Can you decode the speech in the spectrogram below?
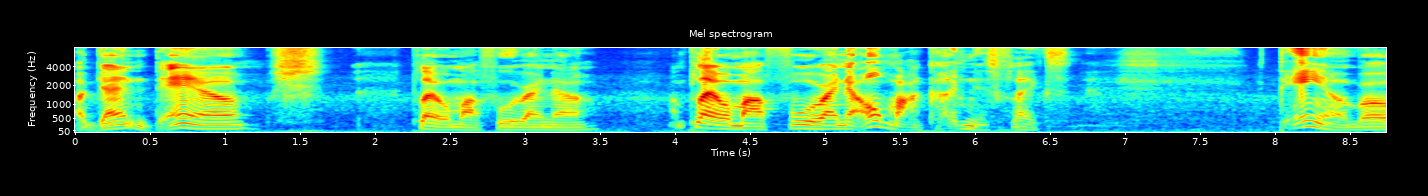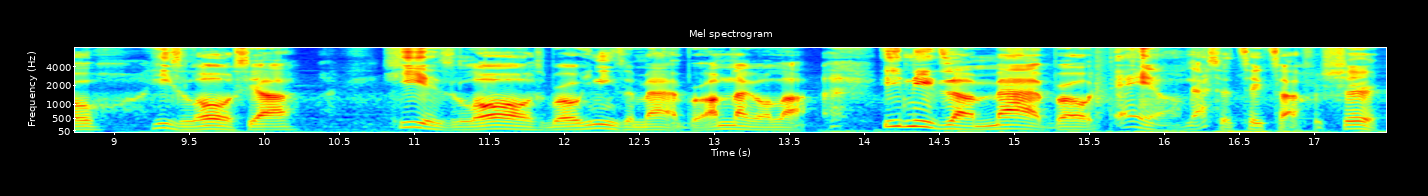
Again, damn. Shh. Play with my food right now. I'm playing with my food right now. Oh my goodness, Flex. Damn, bro. He's lost, y'all. He is lost, bro. He needs a map, bro. I'm not gonna lie. He needs a map, bro. Damn, that's a TikTok for sure.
